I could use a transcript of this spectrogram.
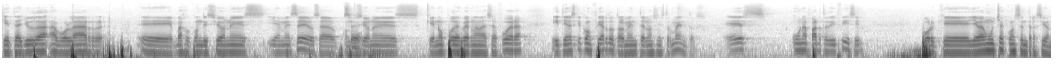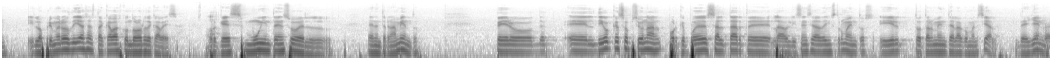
que te ayuda a volar eh, bajo condiciones IMC, o sea, Sí. condiciones que no puedes ver nada hacia afuera y tienes que confiar totalmente en los instrumentos. Es una parte difícil porque lleva mucha concentración y los primeros días hasta acabas con dolor de cabeza, porque es muy intenso el, el entrenamiento. Pero de- digo que es opcional porque puedes saltarte la licencia de instrumentos e ir totalmente a la comercial, de lleno.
